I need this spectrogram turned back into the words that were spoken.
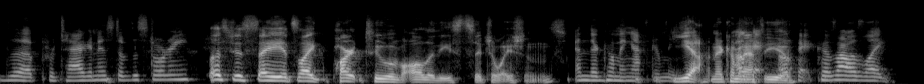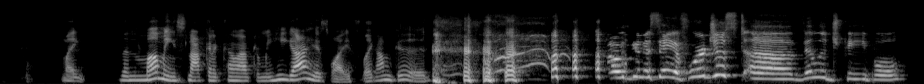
the protagonist of the story Let's just say it's like part two of all of these situations. and they're coming after me? Yeah, and they're coming okay, after you. Okay, because I was like, like the mummy's not gonna come after me. He got his wife. Like I'm good. I was gonna say if we're just uh village people,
